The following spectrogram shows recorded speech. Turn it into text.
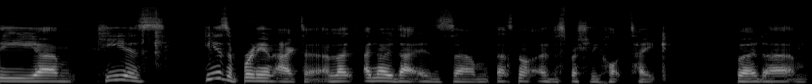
The um, he is he is a brilliant actor. I, I know that is um, that's not an especially hot take, but um,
